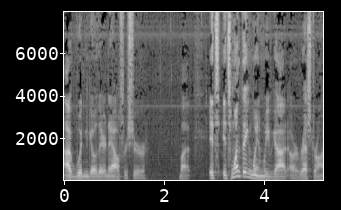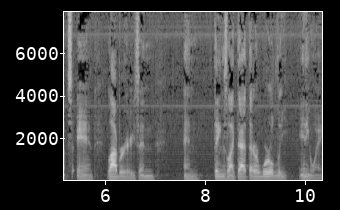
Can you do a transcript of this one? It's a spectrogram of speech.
I wouldn't go there now for sure. But it's it's one thing when we've got our restaurants and libraries and and things like that that are worldly anyway,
